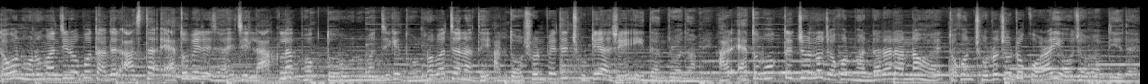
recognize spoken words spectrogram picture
তখন হনুমানজির ওপর তাদের আস্থা এত বেড়ে যায় যে লাখ লাখ ভক্ত হনুমানজিকে ধন্যবাদ জানাতে আর দর্শন পেতে ছুটে আসে এই দান্দ্রোয়া ধামে আর এত ভক্তের জন্য যখন ভান্ডারা রান্না হয়, তখন ছোট ছোট কড়াইও জবাব দিয়ে দেয়।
